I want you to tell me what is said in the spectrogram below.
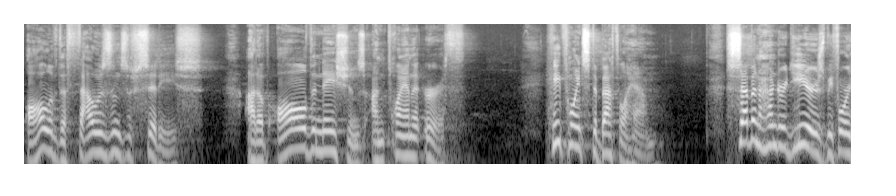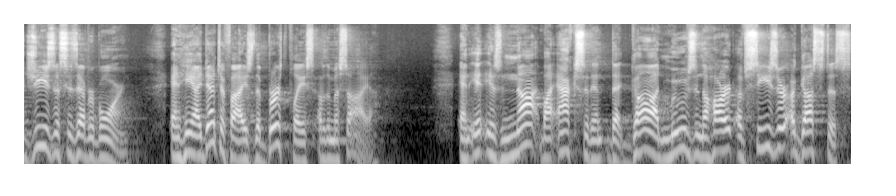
all of the thousands of cities, out of all the nations on planet Earth, he points to Bethlehem, 700 years before Jesus is ever born. And he identifies the birthplace of the Messiah. And it is not by accident that God moves in the heart of Caesar Augustus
